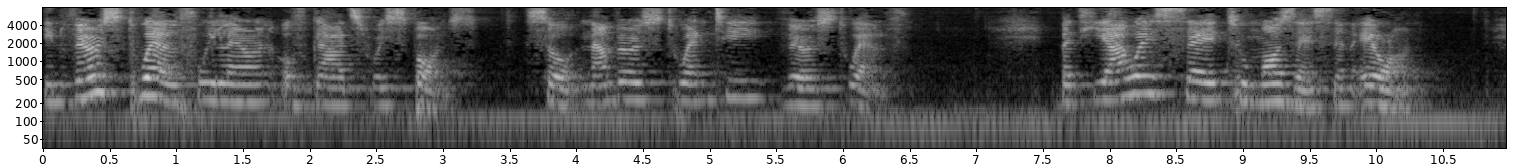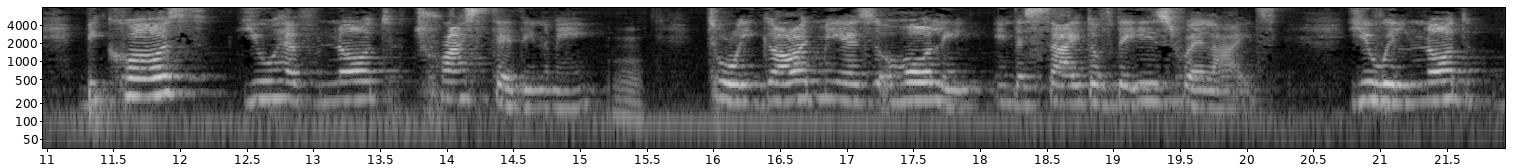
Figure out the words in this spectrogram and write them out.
In verse 12, we learn of God's response. So, Numbers 20, verse 12. But Yahweh said to Moses and Aaron, Because you have not trusted in me mm. to regard me as holy in the sight of the Israelites, you will not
